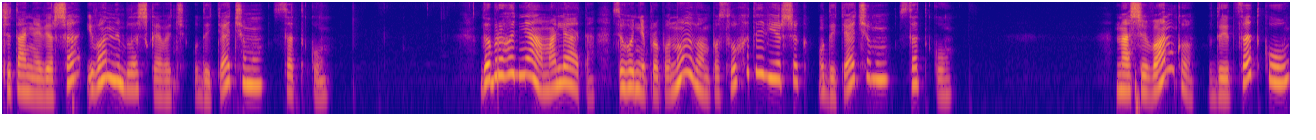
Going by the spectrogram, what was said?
Читання вірша Іванни Блашкевич у дитячому садку. Доброго дня, малята! Сьогодні пропоную вам послухати віршик у дитячому садку. Наш Іванко в дитсадку.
